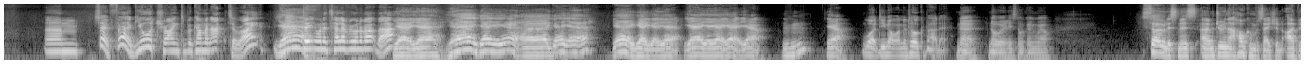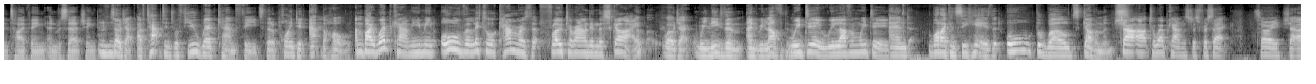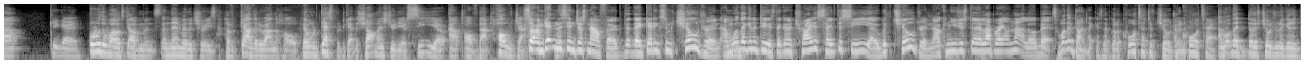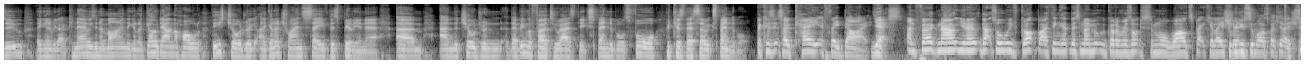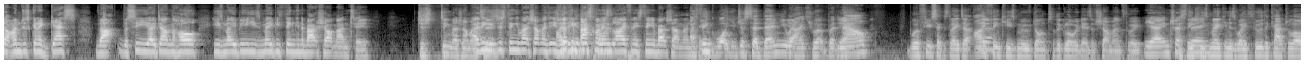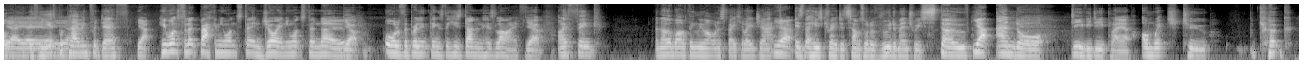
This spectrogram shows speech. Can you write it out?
Um. So Ferg, you're trying to become an actor, right? Yeah. Don't you want to tell everyone about that? Yeah, yeah, yeah, yeah, yeah, yeah, uh, yeah, yeah, yeah, yeah, yeah, yeah, yeah, yeah, yeah, yeah, yeah. Mhm. Yeah. What? Do you not want to talk about it? No, not really. It's not going well. So, listeners, um, during that whole conversation, I've been typing and researching. So, Jack, I've tapped into a few webcam feeds that are pointed at the hole. And by webcam, you mean all the little cameras that float around in the sky? Well, Jack, we need them and we love them. We do. We love them. We do. and what I can see here is that all the world's governments. Shout out to webcams just for a sec. Sorry. Shout out. Keep going. All the world's governments and their militaries have gathered around the hole. They're all desperate to get the Sharkman Studio CEO out of that hole, Jack. So I'm getting this in just now, Ferg, that they're getting some children, and what they're going to do is they're going to try to save the CEO with children. Now, can you just uh, elaborate on that a little bit? So what they've done, Jack, is they've got a quartet of children. A quartet. And what they- those children are going to do, they're going to be like canaries in a mine. They're going to go down the hole. These children are going to try and save this billionaire. Um, and the children, they're being referred to as the Expendables 4 because they're so expendable. Because it's okay if they die. Yes. And Ferg, now, you know, that's all we've got, but I think at this moment we've got to resort to some more wild speculation. Should we do some wild speculation? so I'm just going to guess that the CEO down the hole, he's maybe he's maybe thinking about Sharkman 2. just thinking about Sharkman I think 2. he's just thinking about Sharkman 2. He's I looking back on his life and he's thinking about Sharkman 2. I think what you just said then, you Yeah. were accurate. But Yeah. now, we're a few seconds later, I Yeah. think he's moved on to the glory days of Sharkman 3. Yeah, interesting. I interesting. think he's making his way through the catalogue. Yeah, yeah, if he yeah, is yeah. preparing for death, Yeah, he wants to look back and he wants to enjoy and he wants to know yeah. all of the brilliant things that he's done in his life. Yeah, I think another wild thing we might want to speculate, Jack, Yeah. is that he's created some sort of rudimentary stove, Yeah. and or DVD player on which to cook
